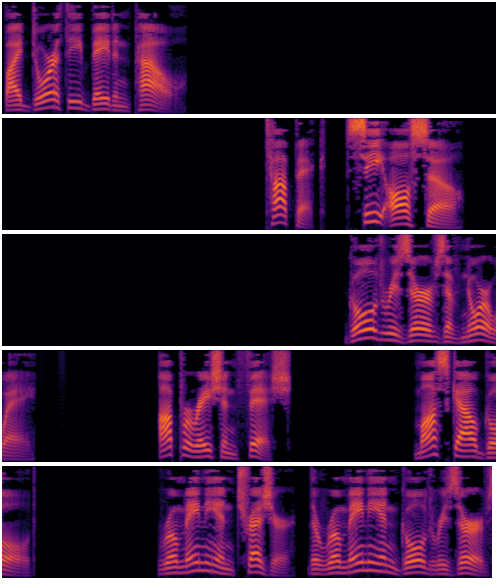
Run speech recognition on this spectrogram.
by Dorothy Baden-Powell. Topic. See also Gold reserves of Norway Operation Fish Moscow Gold Romanian treasure, the Romanian gold reserves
